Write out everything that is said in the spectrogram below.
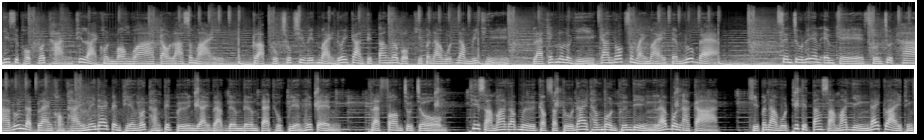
2026 รถถังที่หลายคนมองว่าเก่าล้าสมัย กลับถูกชุบชีวิตใหม่ด้วยการติดตั้งระบบขีปนาวุธนำวิถี และเทคโนโลยีการรบสมัยใหม่เต็มรูปแบบ Centurion MK 0.5 รุ่นดัดแปลงของไทยไม่ได้เป็นเพียงรถถังติดปืนใหญ่แบบเดิมๆ แต่ถูกเปลี่ยนให้เป็น แพลตฟอร์มจู่โจม ที่สามารถรับมือกับศัตรูได้ทั้งบนพื้นดินและบนอากาศ ขีปนาวุธที่ติดตั้งสามารถยิงได้ไกลถึง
